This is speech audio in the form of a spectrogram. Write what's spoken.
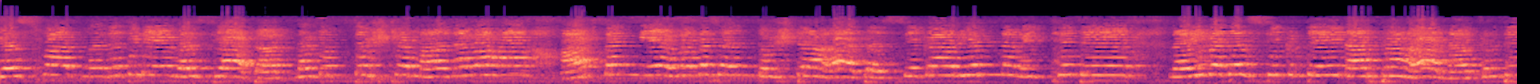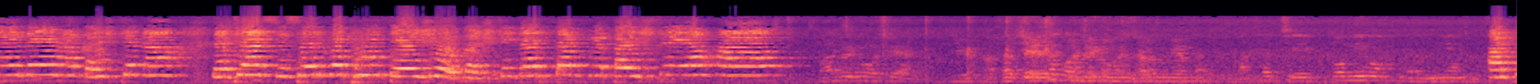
यस्मात्मरतिरेव स्यात् आत्मसप्तुश्च मानवः। आत्मन्येव न सन्तुष्टः तस्य कार्यं न विद्यते। नैव तस्य कृते नार्थः चास्य सर्वभूतेषु कश्चिदर्थव्यपश्चयः अथ अथ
